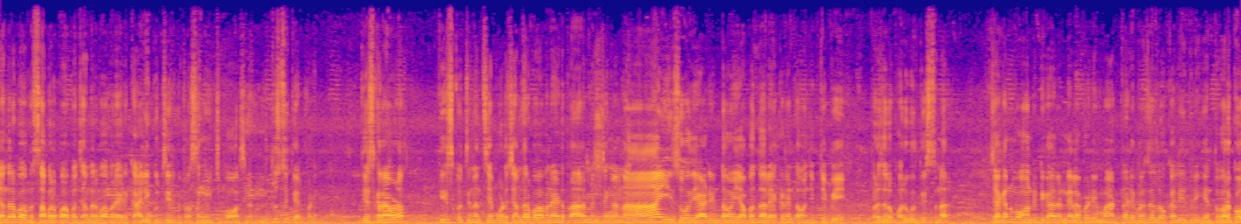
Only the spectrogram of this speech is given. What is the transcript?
చంద్రబాబు సభల పాపం చంద్రబాబు నాయుడు ఖాళీ కుర్చీలకు ప్రసంగించుకోవాల్సినటువంటి దుస్థితి ఏర్పడింది. తీసుకురావడం తీసుకొచ్చినంతసేపు కూడా చంద్రబాబు నాయుడు ప్రారంభించగానే ఆ ఈ సోది ఆడింటాం ఈ అబద్ధాలు ఎక్కడింటాం అని చెప్పి చెప్పి ప్రజలు పరుగులు తీస్తున్నారు. జగన్మోహన్ రెడ్డి గారు నిలబడి మాట్లాడి ప్రజల్లో కలిగి తిరిగేంత వరకు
